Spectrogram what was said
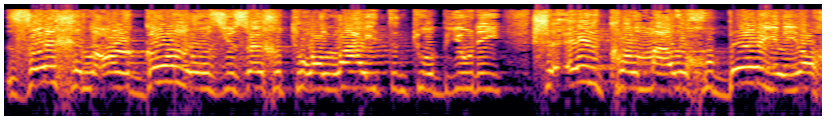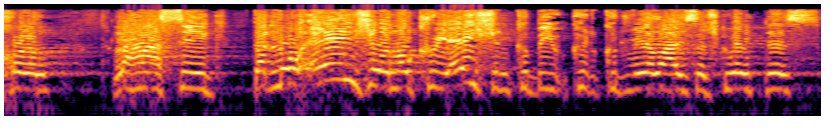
Zeichel or Golos, you zeichel to a light and to a beauty, She'en Kol Malachu Berya Yochel Lahasig, that no angel, no creation could be, could, could realize such greatness.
